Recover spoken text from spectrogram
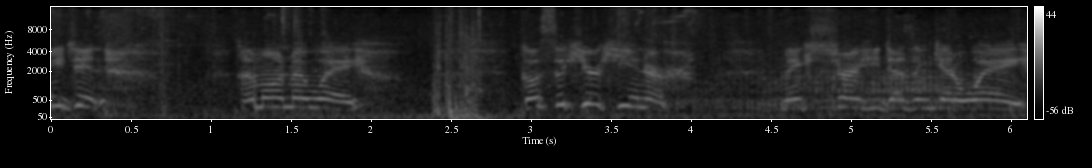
Agent, I'm on my way. Go secure Keener. Make sure he doesn't get away.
